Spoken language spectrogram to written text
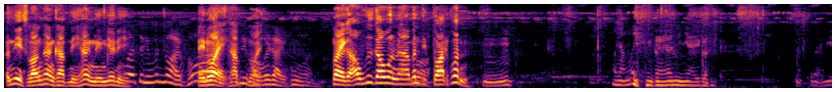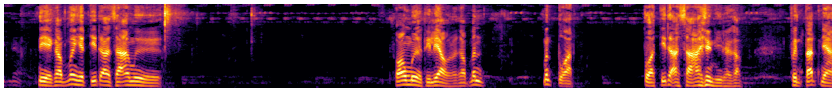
ดิมันมีสองห้างครับนี่ห้างหนึ่งอยู่นี่โอ้ยตัวนี้มันหน่อยพอไอ้หน่อยครับที่หน่อยเขาไปได้หูมันหน่อยก็เอาคือเก่าหั่นล่ะมันติดตอดคนอืมมันยังไม่แก่ใหญ่ๆก่อนขนาดนิดเนี่ยนี่ครับเมื่อเฮ็ดจิตอาสามือสองมือที่แล้วนะครับ มันมันตรวจตรวจจิตอาสาอยู่นี่แหละครับเพิ่นตัดหญ้า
